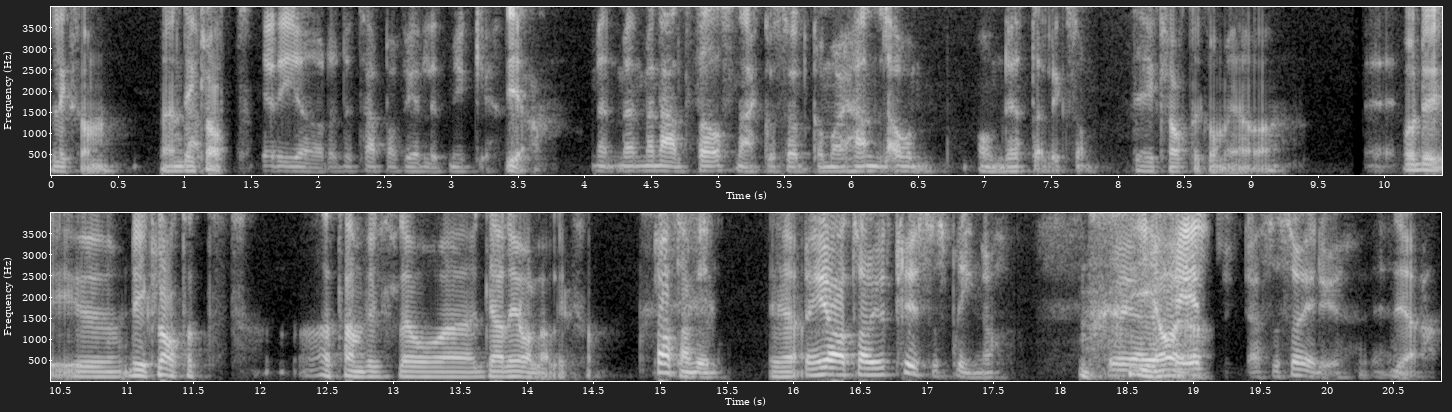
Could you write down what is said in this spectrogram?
liksom. Men det är klart. ja det gör det. Det tappar väldigt mycket. Ja, Men, men, men allt försnack och sånt kommer ju handla om, om detta liksom. det är klart det kommer göra. Och det är ju det är klart att, att han vill slå eh, Guardiola liksom. Klart han vill. Ja, Men jag tar ju ett kryss och springer. Är Ja, ja. alltså så är det ju. ja.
